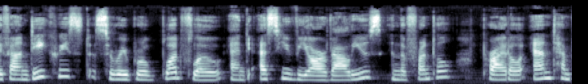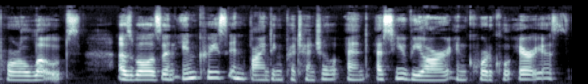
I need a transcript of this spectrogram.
They found decreased cerebral blood flow and SUVR values in the frontal, parietal, and temporal lobes, as well as an increase in binding potential and SUVR in cortical areas.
